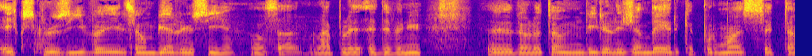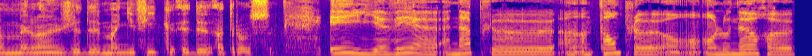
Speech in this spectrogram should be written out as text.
exclusive et ils ont bien réussi. Naples est devenu euh, dans le temps une ville légendaire que pour moi c'est un mélange de magnifique et de atroce. Et il y avait euh, à Naples euh, un, temple en, l'honneur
